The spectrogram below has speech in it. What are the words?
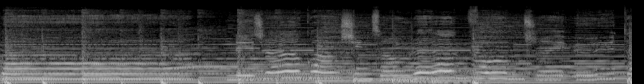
吧。逆着光行走，任风吹雨打。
